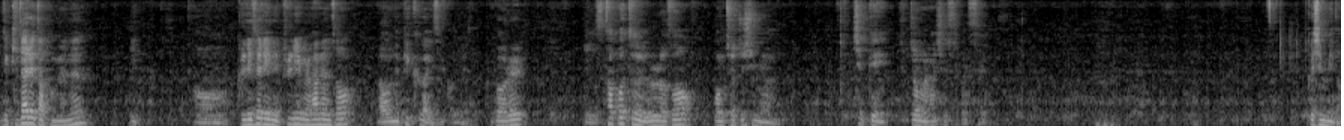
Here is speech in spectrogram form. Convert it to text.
이제 기다리다 보면은 이 어, 글리세린이 플립을 하면서 나오는 피크가 있을 겁니다. 그거를 이 스탑 버튼을 눌러서 멈춰주시면 쉽게 측정을 하실 수가 있어요. 끝입니다.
